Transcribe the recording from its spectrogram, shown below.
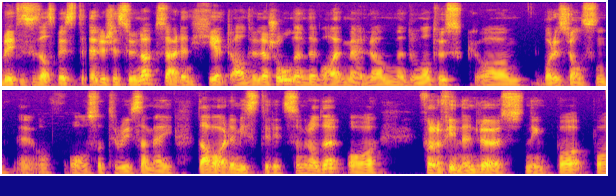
britiske statsminister Rishi Sunak, så er det en helt annen relasjon enn det var mellom Donald Tusk og Boris Johnson eh, og, også Theresa May. Da var det mistillitsområdet. Og for å finne en løsning på, på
